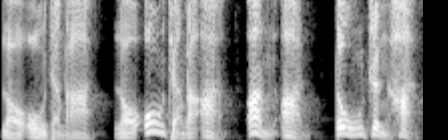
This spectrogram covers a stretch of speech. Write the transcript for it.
老欧讲答案，老欧讲答案，案案都震撼。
